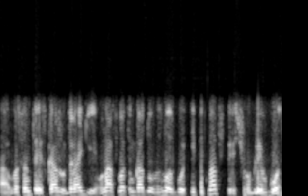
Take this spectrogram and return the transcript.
в СНТ и скажу, дорогие, у нас в этом году взнос будет не 15 тысяч рублей в год,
